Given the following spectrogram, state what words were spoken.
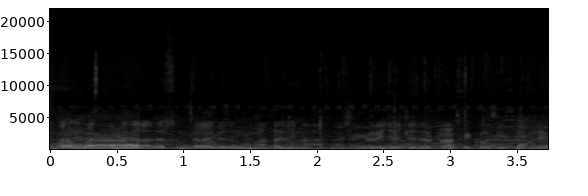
મિત્રો મસ્ત મજાના દર્શન કરાવી દો તમે માતાજીના દર્શન કરી જજો જો ટ્રાફિક ઓછી છે એટલે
